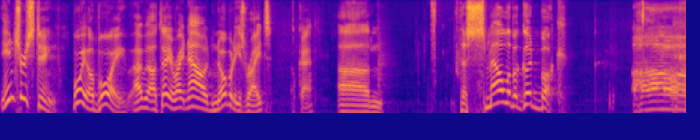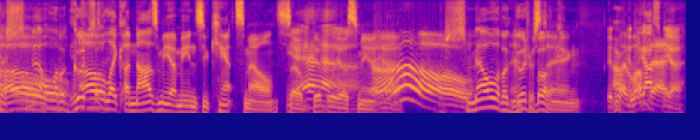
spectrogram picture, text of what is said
Interesting. Boy, oh boy. I, I'll tell you right now, nobody's right. Okay. Um, the smell of a good book. Oh. The smell of a good Oh, book. like anosmia means you can't smell. So Yeah. bibliosmia. Yeah. Oh, smell of a good book. Interesting. Good I love that.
